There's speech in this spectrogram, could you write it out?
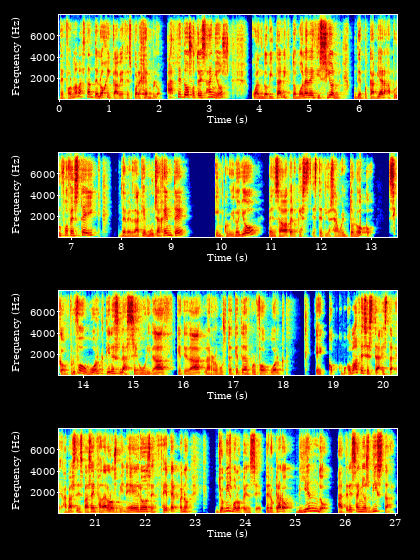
de forma bastante lógica a veces. Por ejemplo, hace dos o tres años, cuando Vitalik tomó la decisión de cambiar a Proof of Stake, de verdad que mucha gente, incluido yo, pensaba, pero que este tío se ha vuelto loco. Si con Proof of Work tienes la seguridad que te da, la robustez que te da el Proof of Work, eh, ¿cómo, haces esta, esta? Además, vas a enfadar a los mineros, etcétera. Bueno, yo mismo lo pensé, pero claro, viendo a tres años vista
